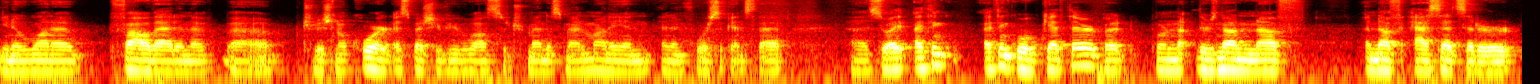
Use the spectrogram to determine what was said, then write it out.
you know, want to file that in a uh, traditional court, especially if you've lost a tremendous amount of money and, and enforce against that. Uh, so I, I think I think we'll get there, but not, there's not enough enough assets that are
